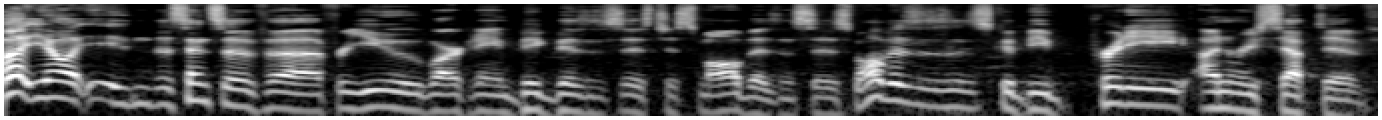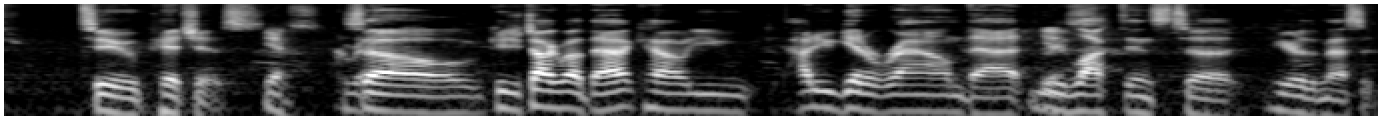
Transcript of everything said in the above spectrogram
But you know, in the sense of uh, for you marketing big businesses to small businesses, small businesses could be pretty unreceptive to pitches. Yes, correct. So could you talk about that? How you how do you get around that Yes. reluctance to hear the message?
